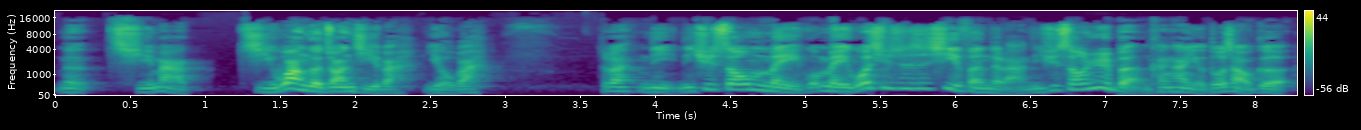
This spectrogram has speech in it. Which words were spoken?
那起码几万个专辑吧，有吧，是吧？你你去搜美国，美国其实是细分的啦。你去搜日本，看看有多少个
